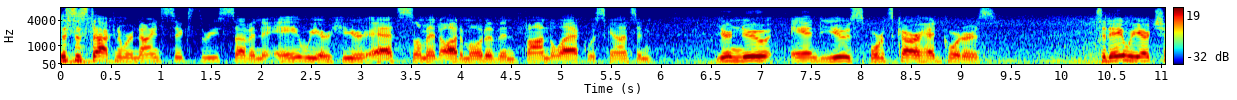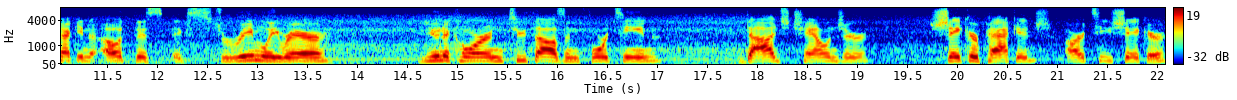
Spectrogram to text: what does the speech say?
This is stock number 9637A. We are here at Summit Automotive in Fond du Lac, Wisconsin, your new and used sports car headquarters. Today we are checking out this extremely rare Unicorn 2014 Dodge Challenger shaker package, RT shaker.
